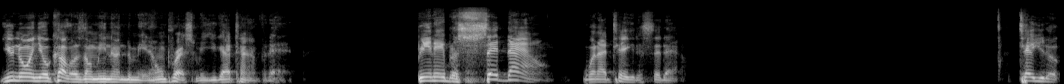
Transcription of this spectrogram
You knowing your colors don't mean nothing to me. Don't press me. You got time for that. Being able to sit down when I tell you to sit down. Tell you to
